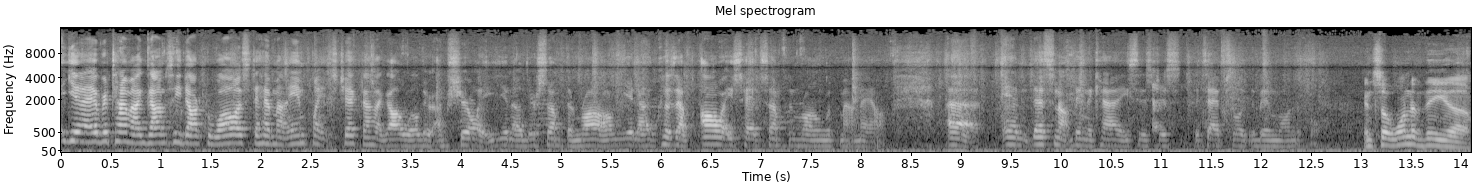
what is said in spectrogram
you know, every time I go to see Dr. Wallace to have my implants checked, I think, oh, well, there, I'm surely, you know, there's something wrong, you know, because I've always had something wrong with my mouth. Uh, and that's not been the case. It's just, it's absolutely been wonderful. And so, one of the uh,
